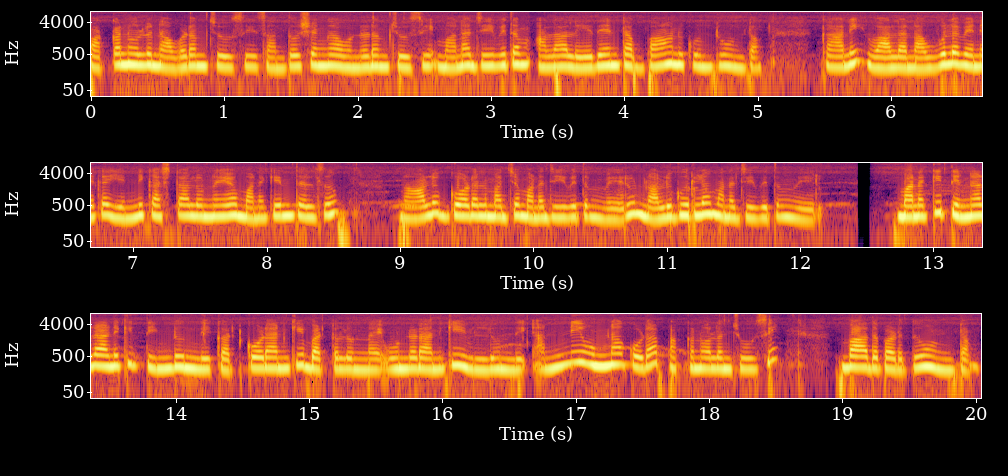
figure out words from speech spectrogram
పక్కనోళ్ళు నవ్వడం చూసి సంతోషంగా ఉండడం చూసి మన జీవితం అలా లేదేంటబ్బా అనుకుంటూ ఉంటాం. కానీ వాళ్ళ నవ్వుల వెనుక ఎన్ని కష్టాలు ఉన్నాయో మనకేం తెలుసు? నాలుగు గోడల మధ్య మన జీవితం వేరు నలుగురిలో మన జీవితం వేరు. మనకి తినడానికి తిండి ఉంది కట్టుకోవడానికి బట్టలు ఉన్నాయి ఉండడానికి ఇల్లు ఉంది అన్నీ ఉన్నా కూడా పక్కన వాళ్ళని చూసి బాధపడుతూ ఉంటాం.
